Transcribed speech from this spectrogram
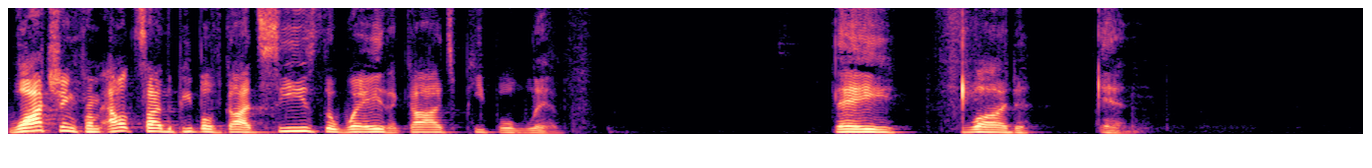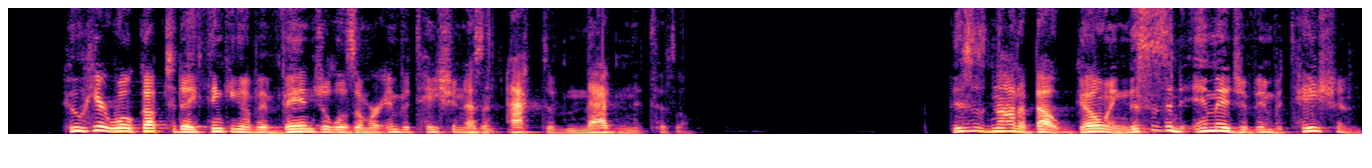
watching from outside the people of God, sees the way that God's people live? They flood in. Who here woke up today thinking of evangelism or invitation as an act of magnetism? This is not about going. This is an image of invitation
